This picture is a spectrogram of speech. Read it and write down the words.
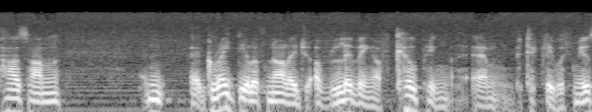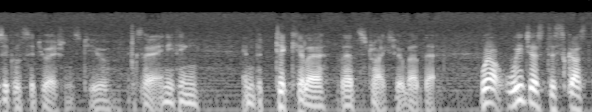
pass on a great deal of knowledge of living, of coping, um, particularly with musical situations to you. Is there anything in particular that strikes you about that? Well, we just discussed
